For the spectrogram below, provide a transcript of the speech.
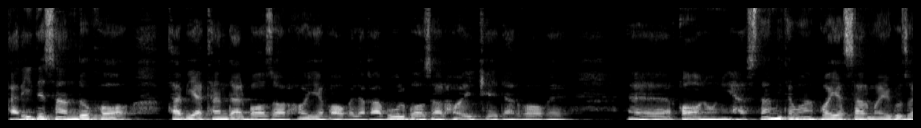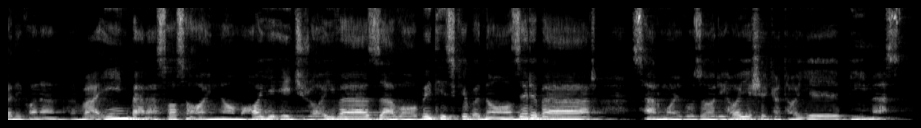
خرید صندوق ها طبیعتا در بازارهای قابل قبول بازارهایی که در واقع قانونی هستن می‌توانند باید سرمایه گذاری کنند و این بر اساس آینامه های اجرایی و ضوابطی است که به ناظر بر سرمایه گذاری های شرکت های بیمه است.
